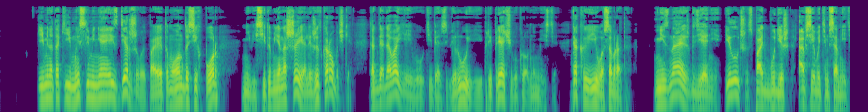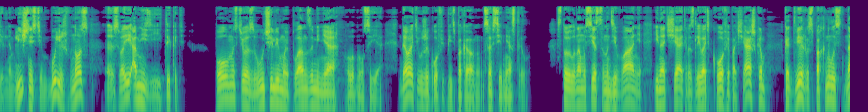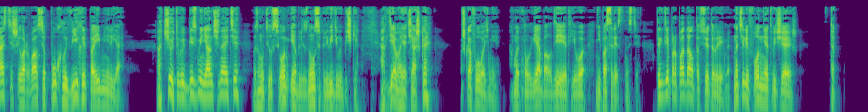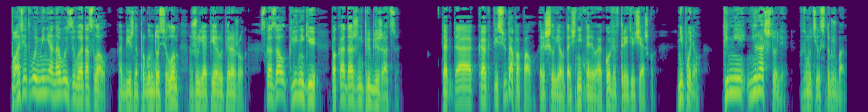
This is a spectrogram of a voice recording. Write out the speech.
Именно такие мысли меня и сдерживают, поэтому он до сих пор не висит у меня на шее, а лежит в коробочке. Тогда давай я его у тебя заберу и припрячу в укромном месте, как и его собрата. Не знаешь, где они, и лучше спать будешь, а всем этим сомнительным личностям будешь в нос э, своей амнезии тыкать. «Полностью озвучили мой план за меня», — улыбнулся я. «Давайте уже кофе пить, пока он совсем не остыл». Стоило нам усесться на диване и начать разливать кофе по чашкам — как дверь распахнулась настежь и ворвался пухлый вихрь по имени Илья. «А чё это вы без меня начинаете?» — возмутился он и облизнулся при виде выпечки. «А где моя чашка?» «В шкафу возьми», — хмыкнул я, балдея от его непосредственности. «Ты где пропадал-то все это время? На телефон не отвечаешь». «Так батя твой меня на вызовы отослал», — обиженно прогундосил он, жуя первый пирожок. «Сказал клинике пока даже не приближаться». «Тогда как ты сюда попал?» — решил я уточнить, наливая кофе в третью чашку. «Не понял. Ты мне не рад, что ли?» — возмутился дружбан.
